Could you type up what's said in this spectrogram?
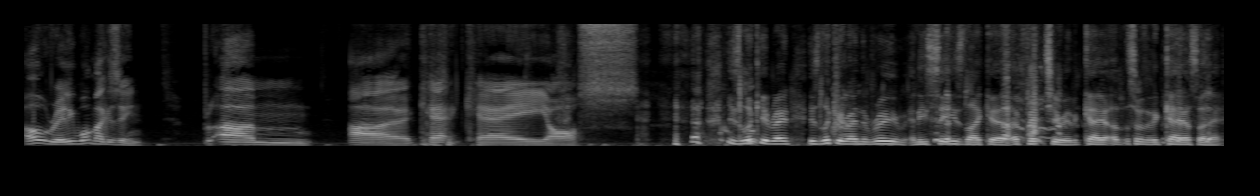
Oh really? What magazine? Um, uh, cha- chaos. he's looking around. He's looking around the room, and he sees like a, a picture with chaos, something with chaos on it.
